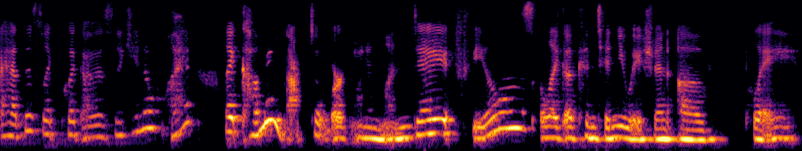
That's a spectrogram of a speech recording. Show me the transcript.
I had this like click. I was like, you know what? Like coming back to work on a Monday feels like a continuation of play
